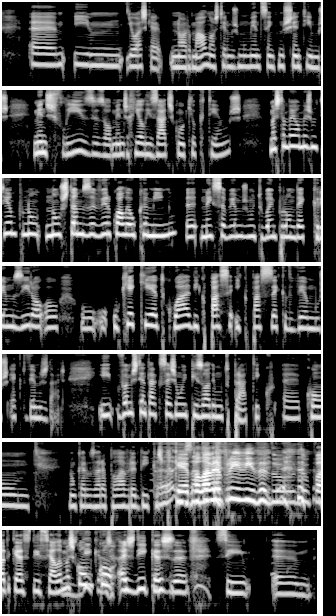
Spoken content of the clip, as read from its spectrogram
Uh, e hum, eu acho que é normal nós termos momentos em que nos sentimos menos felizes ou menos realizados com aquilo que temos, mas também ao mesmo tempo não, não estamos a ver qual é o caminho, uh, nem sabemos muito bem por onde é que queremos ir ou, ou, ou, o que é que é adequado e que, passa, e que passos é que, devemos, é que devemos dar. E vamos tentar que seja um episódio muito prático, uh, com não quero usar a palavra dicas, ah, porque é a palavra proibida do, do podcast, disse ela, mas com, com, as dicas, uh, sim. Uh,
